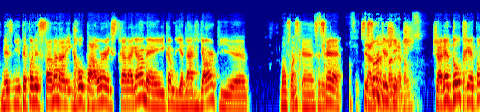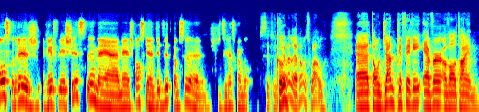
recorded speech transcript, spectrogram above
il n'était pas nécessairement dans les gros power extravagants, mais il, comme il y a de la rigueur. Puis euh, Bon ce point. serait, ce C'est- serait- C'est tellement sûr que j'ai- j'aurais d'autres réponses. Il faudrait que je réfléchisse, là, mais, euh, mais je pense que vite, vite comme ça, je dirais Scramble. C'est une Cool. très bonne réponse. Wow. Euh, ton jam préféré ever of all time?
